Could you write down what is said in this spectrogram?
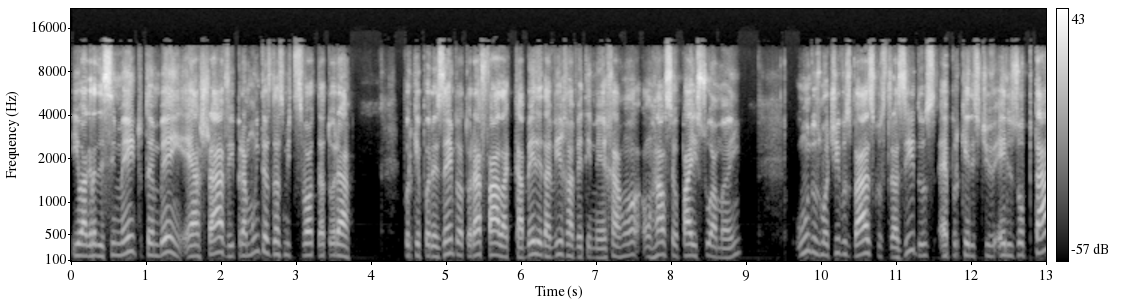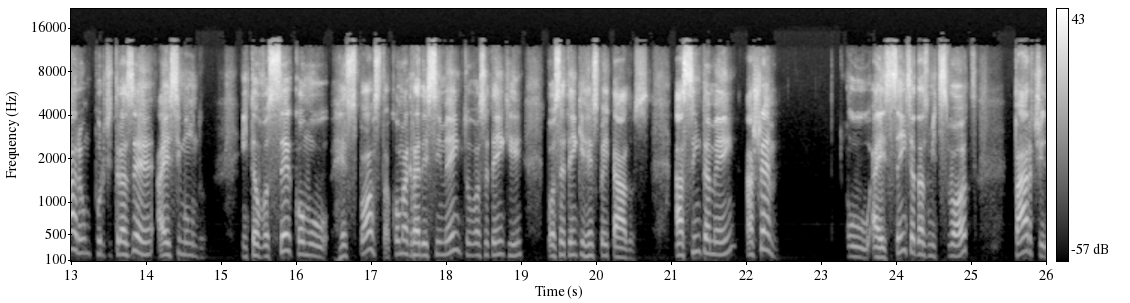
E o agradecimento também é a chave para muitas das mitzvot da Torá. Porque, por exemplo, a Torá fala, honrar o seu pai e sua mãe um dos motivos básicos trazidos é porque eles, eles optaram por te trazer a esse mundo. Então você, como resposta, como agradecimento, você tem que você tem que respeitá-los. Assim também Hashem. O, a essência das mitzvot, parte,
